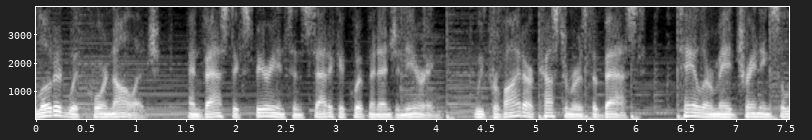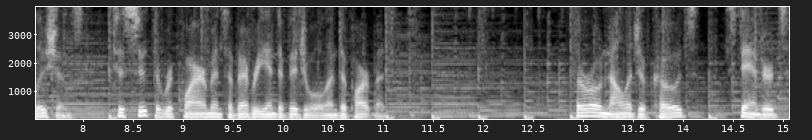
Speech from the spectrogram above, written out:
Loaded with core knowledge and vast experience in static equipment engineering, we provide our customers the best, tailor-made training solutions to suit the requirements of every individual and department. Thorough knowledge of codes, standards,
